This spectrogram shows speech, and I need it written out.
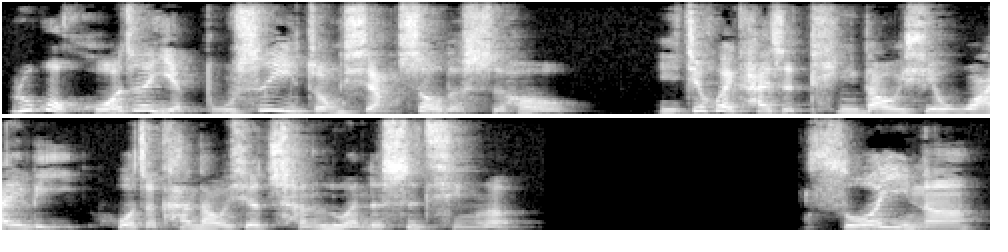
如果活着也不是一种享受的时候，你就会开始听到一些歪理，或者看到一些沉沦的事情了。所以呢，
